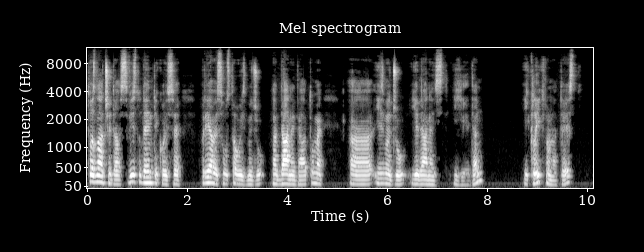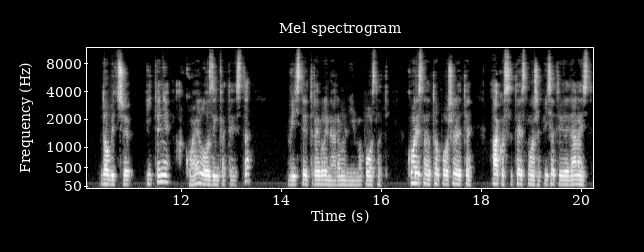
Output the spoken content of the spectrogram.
To znači da svi studenti koji se prijave sustavu između, na dane datume između 11 i 1 i kliknu na test, dobit će pitanje, a koja je lozinka testa, vi ste ju trebali naravno njima poslati. Korisno da to pošaljete ako se test može pisati od 11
